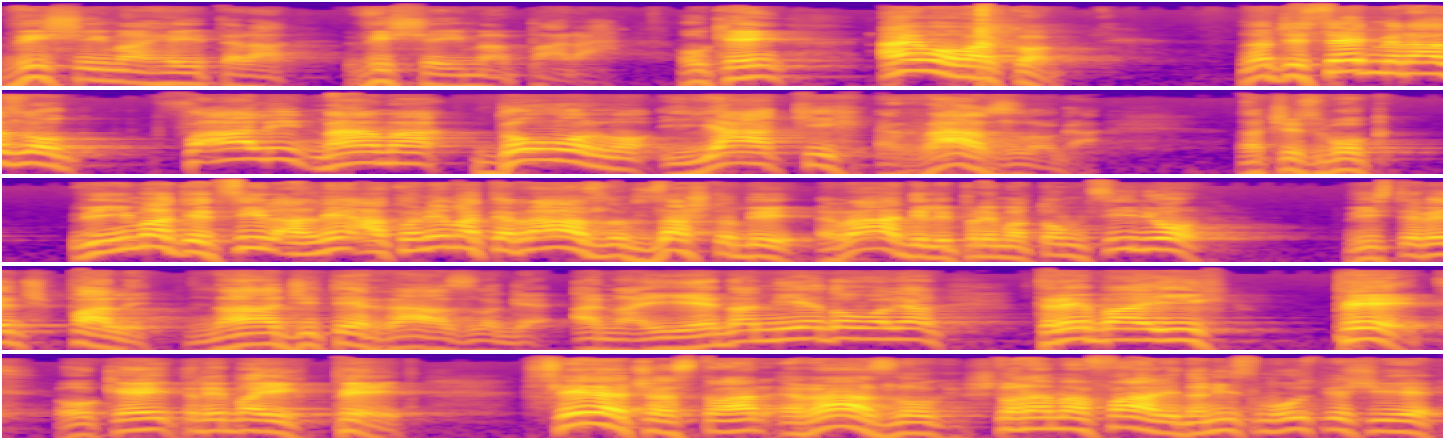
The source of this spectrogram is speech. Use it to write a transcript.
Više ima hejtera, više ima para. Ok? Ajmo ovako. Znači, sedmi razlog, fali nama dovoljno jakih razloga. Znači, zbog, vi imate cilj, ali ne, ako nemate razlog zašto bi radili prema tom cilju, vi ste već pali. Nađite razloge. A na jedan nije dovoljan, treba ih pet. Ok? Treba ih pet. Sljedeća stvar, razlog što nama fali da nismo uspješni je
